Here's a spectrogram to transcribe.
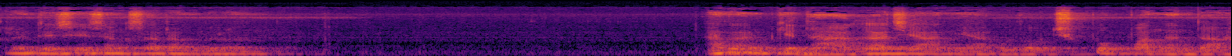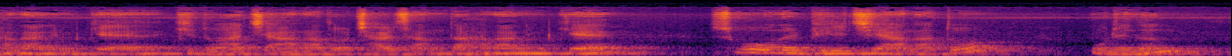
그런데 세상 사람들은 하나님께 나아가지 아니하고도 축복받는다. 하나님께 기도하지 않아도 잘 산다. 하나님께 소원을 빌지 않아도 우리는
